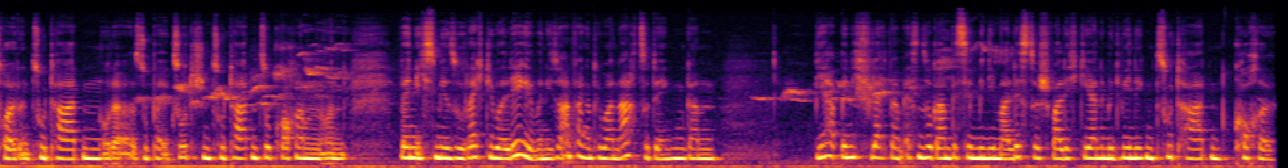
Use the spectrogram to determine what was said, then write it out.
teuren Zutaten oder super exotischen Zutaten zu kochen. Und wenn ich es mir so recht überlege, wenn ich so anfange drüber nachzudenken, dann ja, bin ich vielleicht beim Essen sogar ein bisschen minimalistisch, weil ich gerne mit wenigen Zutaten koche.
